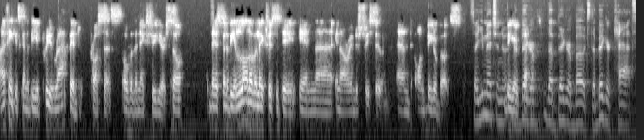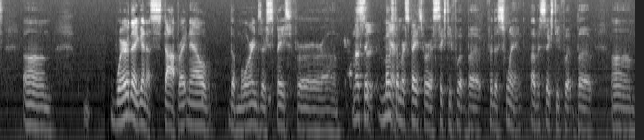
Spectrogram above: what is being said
I think it's going to be a pretty rapid process over the next few years. So there's going to be a lot of electricity in uh, in our industry soon, and on bigger boats. So you mentioned Bigger the bigger cats. the bigger boats, the bigger cats. Um, where are they gonna stop? Right now, the moorings are spaced for um, Most si- of- most yeah. of them are spaced for a sixty foot boat for the swing of a sixty foot boat. Um,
